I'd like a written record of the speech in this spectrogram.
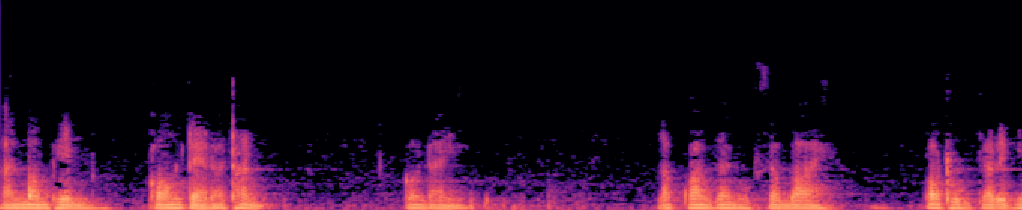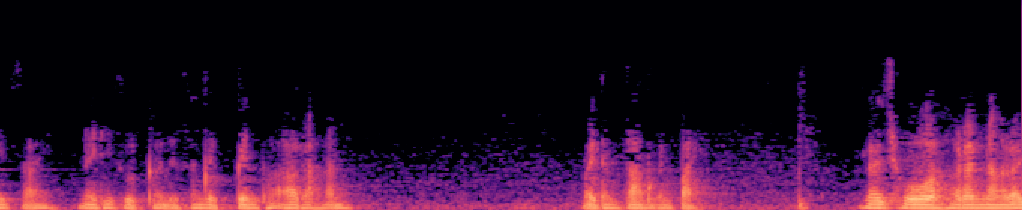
การบำเพ็ญของแต่ละท่าน ก็ได้รับความสนุกสบาย เพราะถูกจริตนิสัยในที่สุดก็ได้สำเร็จเป็นพระอรหันต์ไปตามๆกันไประโชรนังระ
